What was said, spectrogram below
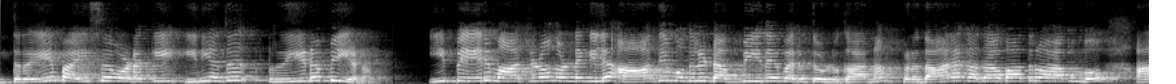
ഇത്രയും പൈസ മുടക്കി ഇനി അത് റീഡബ് ചെയ്യണം. ഈ പേര് മാറ്റണമെന്നുണ്ടെങ്കിൽ ആദ്യം മുതൽ ഡബ് ചെയ്തേ പറ്റത്തുള്ളൂ. കാരണം പ്രധാന കഥാപാത്രം ആകുമ്പോൾ ആ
